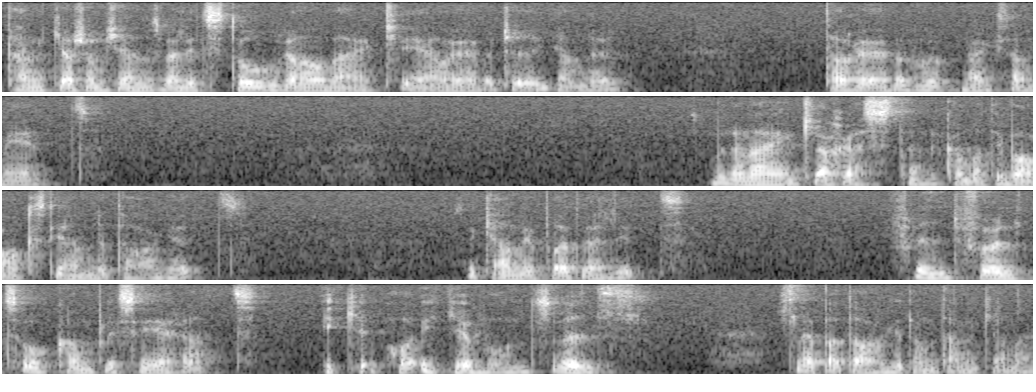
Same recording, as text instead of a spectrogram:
Tankar som känns väldigt stora och verkliga och övertygande tar över vår uppmärksamhet. Så med den här enkla gesten komma tillbaks till andetaget så kan vi på ett väldigt fridfullt, okomplicerat, icke-våldsvis släppa taget om tankarna.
